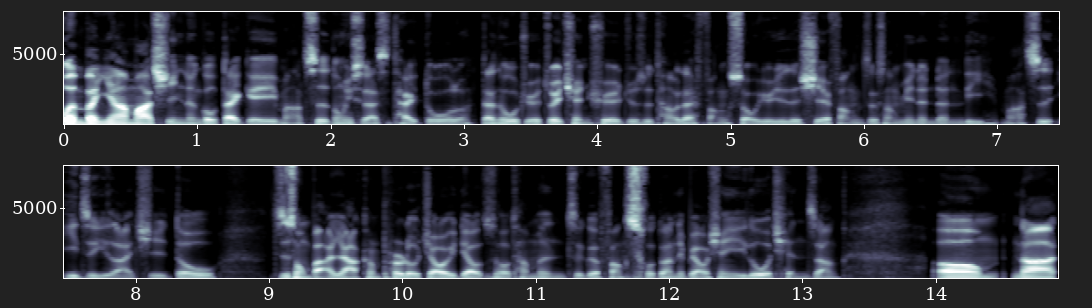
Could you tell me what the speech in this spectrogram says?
Wembanyama 其实能够带给马刺的东西实在是太多了，但是我觉得最欠缺的就是他们在防守，尤其是协防这上面的能力。马刺一直以来其实都，自从把 Jakob Poeltl 交易掉之后，他们这个防守端的表现一落千丈。嗯，那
